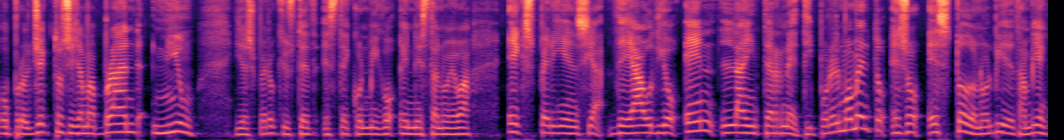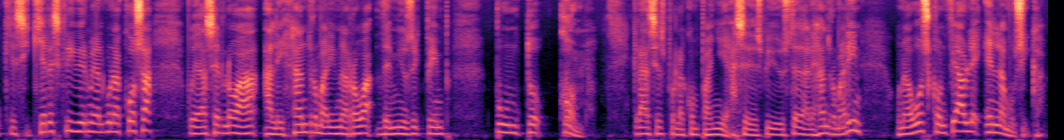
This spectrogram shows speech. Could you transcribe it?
o proyecto se llama Brand New y espero que usted esté conmigo en esta nueva experiencia de audio en la internet. Y por el momento eso es todo. No olvide también que si quiere escribirme alguna cosa puede hacerlo a alejandromarin.themusicpimp.com. Gracias por la compañía. Se despide usted Alejandro Marín, una voz confiable en la música.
